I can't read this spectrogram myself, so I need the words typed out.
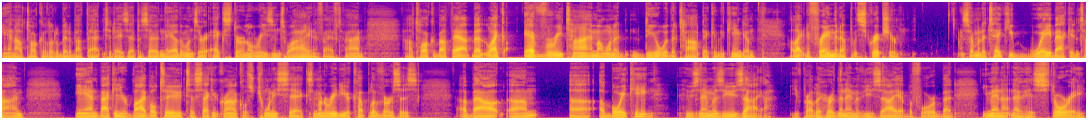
And I'll talk a little bit about that in today's episode. And the other ones are external reasons why. And if I have time, I'll talk about that. But like every time I want to deal with a topic in the kingdom, I like to frame it up with scripture. So I'm going to take you way back in time and back in your Bible too to Second Chronicles 26. I'm going to read you a couple of verses about um, a boy king whose name was Uzziah. You've probably heard the name of Uzziah before, but you may not know his story.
